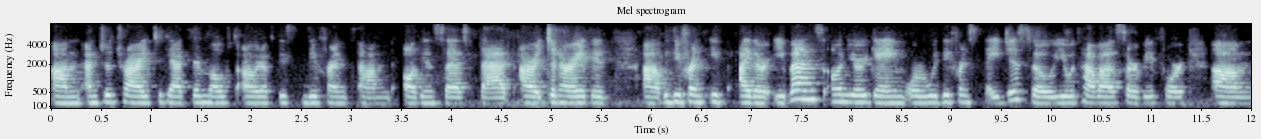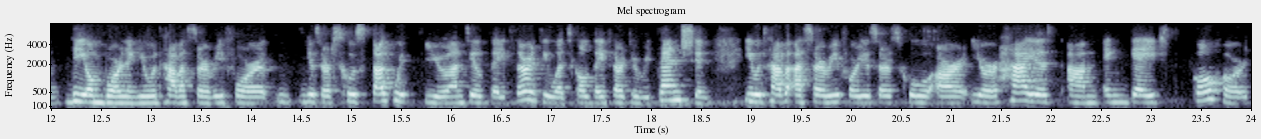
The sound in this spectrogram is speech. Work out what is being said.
um, and to try to get the most out of these different um, audiences that are generated uh, with different e- either events on your game or with different stages. So you would have a survey for um, the onboarding. You would have a survey for users who stuck with you until day 30, what's called day 30 retention. You would have a survey for users who are your highest um, engaged cohort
